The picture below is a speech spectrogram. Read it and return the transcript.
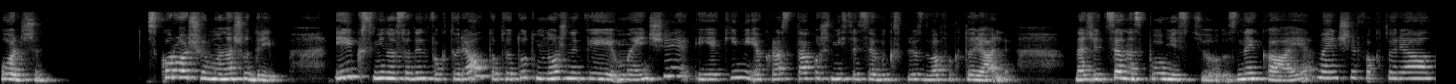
Отже, Скорочуємо нашу дріб. Х мінус 1 факторіал, тобто тут множники менші, які якраз також містяться в х плюс 2 факторіалі. Значить, це у нас повністю зникає менший факторіал,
